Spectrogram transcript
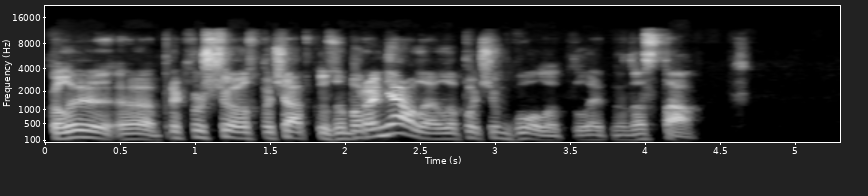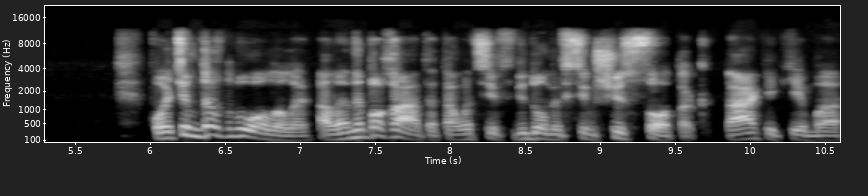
Коли е, при Хрущові спочатку забороняли, але потім голод ледь не настав. Потім дозволили, але не багато. Там оці відомі всім шість соток, так які б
